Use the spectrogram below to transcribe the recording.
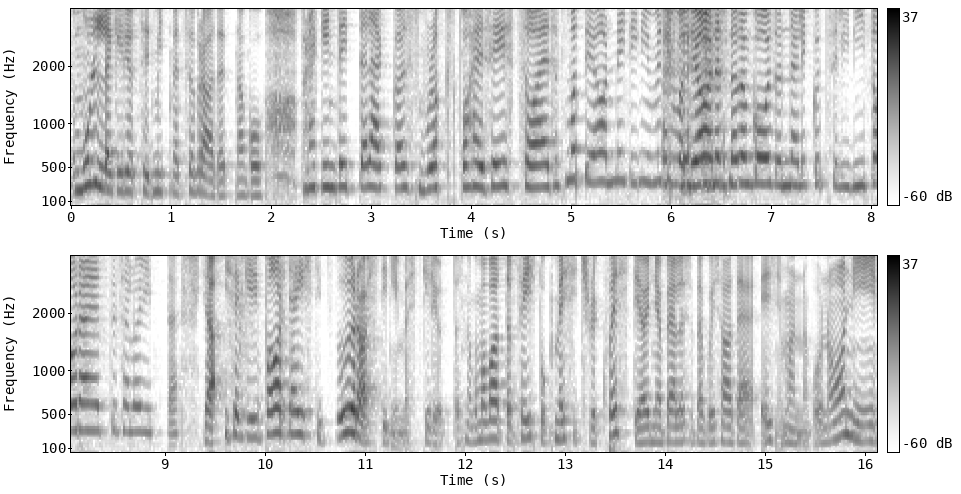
ja mulle kirjutasid mitmed sõbrad, et nagu "Oh, ma nägin teid telekas, mul hakkas kohe seest soe, sest ma tean neid inimesi, ma tean, et nad on koos õnnelikud, see oli nii tore, et te seal olite. ja isegi paar täiesti võõrast inimest kirjutas, nagu ma vaatan Facebook message request'i on ju peale seda, kui saade esimene nagu no nii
